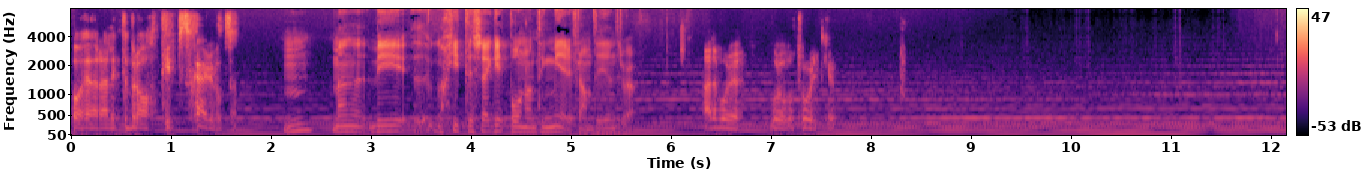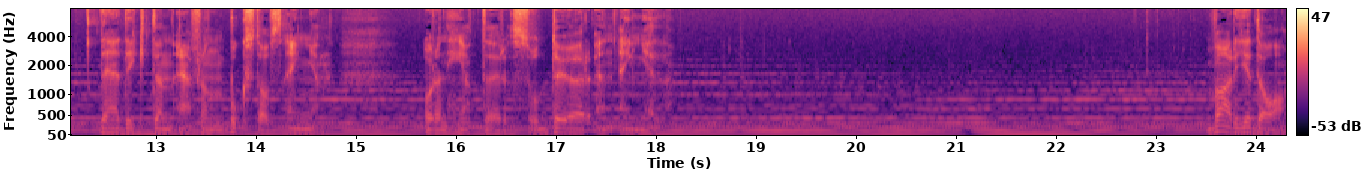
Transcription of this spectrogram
och höra lite bra tips själv också. Mm, men vi hittar säkert på någonting mer i framtiden tror jag. Ja, det vore, vore otroligt kul. Den här dikten är från Bokstavsängen och den heter Så dör en ängel. Varje dag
